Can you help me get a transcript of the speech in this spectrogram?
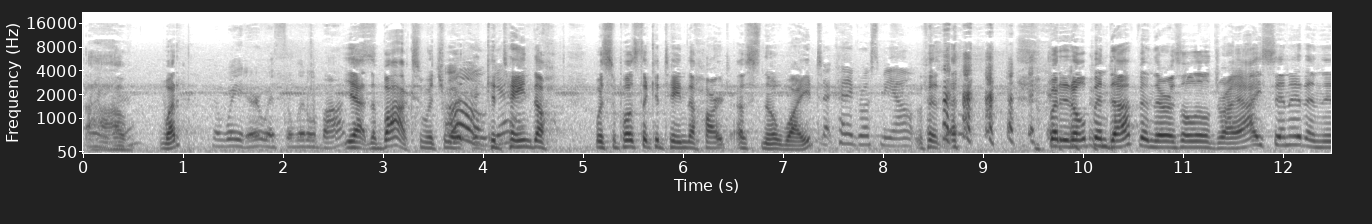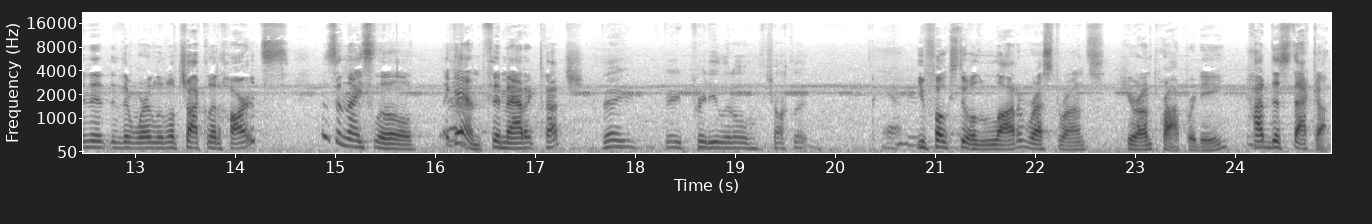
uh, what? The waiter with the little box. Yeah, the box, which was Oh, it contained the was supposed to contain the heart of Snow White, That kind of grossed me out. but it opened up and there was a little dry ice in it, and then it, there were little chocolate hearts. It was a nice little, again, thematic touch. Very, very pretty little chocolate. You folks do a lot of restaurants here on property. How'd this stack up?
